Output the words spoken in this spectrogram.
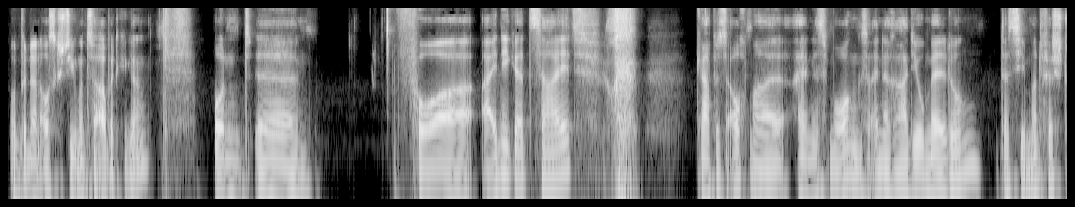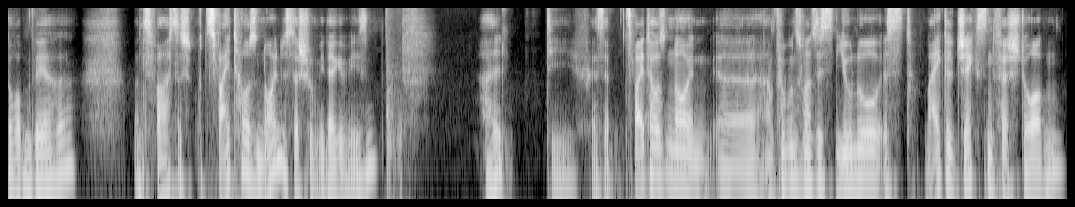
Und bin dann ausgestiegen und zur Arbeit gegangen. Und äh, vor einiger Zeit gab es auch mal eines Morgens eine Radiomeldung, dass jemand verstorben wäre. Und zwar ist das 2009 ist das schon wieder gewesen. Halt die Fresse. 2009, äh, am 25. Juni ist Michael Jackson verstorben.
